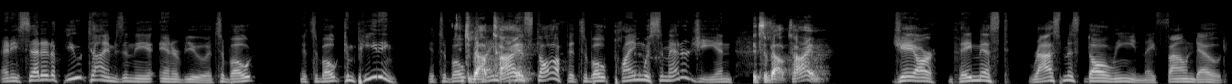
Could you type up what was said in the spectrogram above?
And he said it a few times in the interview. It's about it's about competing. It's about, it's about time. pissed off. It's about playing with some energy. And it's about time. JR, they missed Rasmus Dahlin. They found out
